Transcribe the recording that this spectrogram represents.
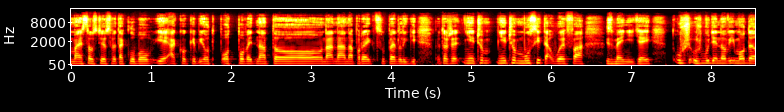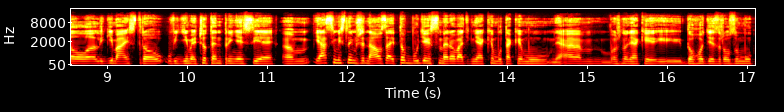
majstrovstiev sveta klubov je ako keby odpoveď na to, na, na, na projekt Superligy, pretože niečo, niečo musí tá UEFA zmeniť. Hej. Už, už bude nový model Ligy majstrov, uvidíme, čo ten prinesie. Um, ja si myslím, že naozaj to bude smerovať k nejakému takému, ne, možno nejakej dohode z rozumu,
